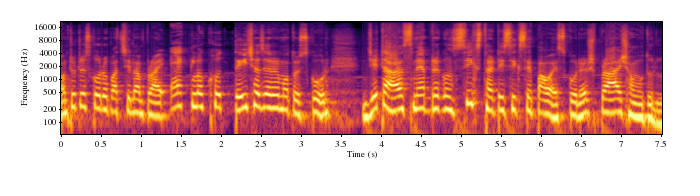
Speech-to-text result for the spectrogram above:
অন্টোটো স্কোরও পাচ্ছিলাম প্রায় এক লক্ষ তেইশ হাজারের মতো স্কোর যেটা স্ন্যাপড্রাগন সিক্স থার্টি সিক্সে পাওয়া স্কোরের প্রায় সমতুল্য।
